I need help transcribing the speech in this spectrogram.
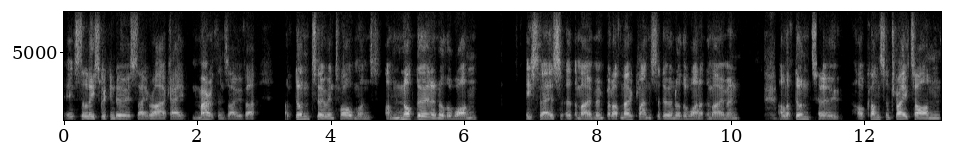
it's the least we can do is say, right, okay, marathon's over. I've done two in 12 months. I'm not doing another one, he says at the moment, but I've no plans to do another one at the moment. I'll have done two. I'll concentrate on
